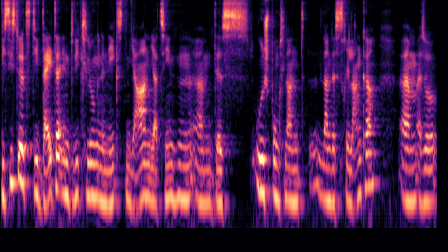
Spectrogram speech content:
Wie siehst du jetzt die Weiterentwicklung in den nächsten Jahren, Jahrzehnten ähm, des Ursprungslandes Sri Lanka? Ähm, also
